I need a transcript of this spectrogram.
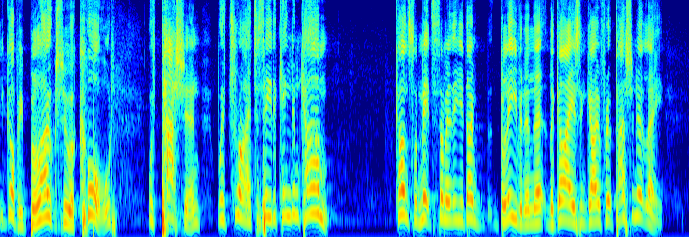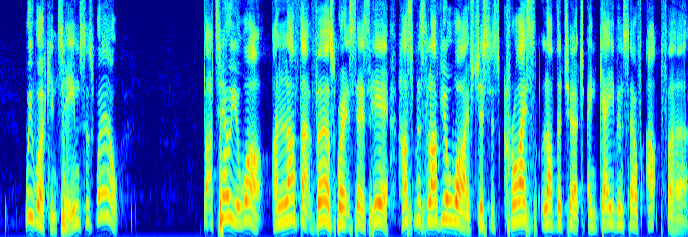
You've got to be blokes who are called with passion, with drive to see the kingdom come. Can't submit to something that you don't believe in and the, the guy isn't going for it passionately. We work in teams as well. But I tell you what, I love that verse where it says here, Husbands, love your wives just as Christ loved the church and gave himself up for her.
